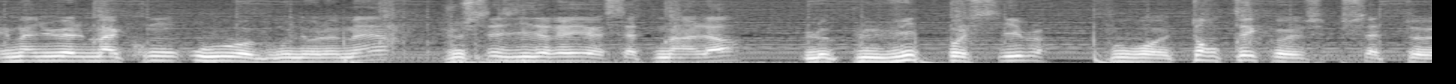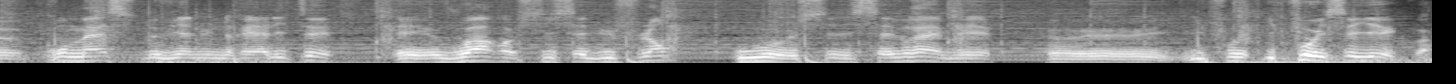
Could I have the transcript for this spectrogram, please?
Emmanuel Macron ou Bruno Le Maire, je saisirais cette main-là le plus vite possible pour tenter que cette promesse devienne une réalité et voir si c'est du flanc ou si c'est vrai. Mais euh, il, faut, il faut essayer, quoi.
